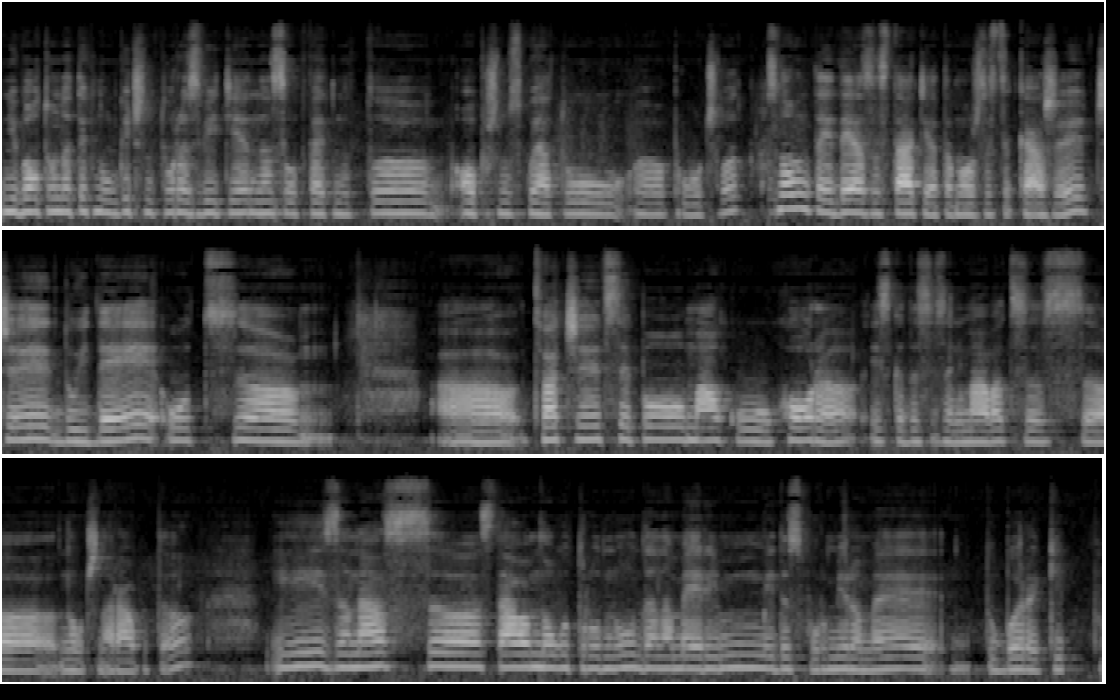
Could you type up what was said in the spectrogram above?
нивото на технологичното развитие на съответната общност, която а, проучват. Основната идея за статията, може да се каже, че дойде от а, а, това, че все по-малко хора искат да се занимават с а, научна работа. И за нас а, става много трудно да намерим и да сформираме добър екип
